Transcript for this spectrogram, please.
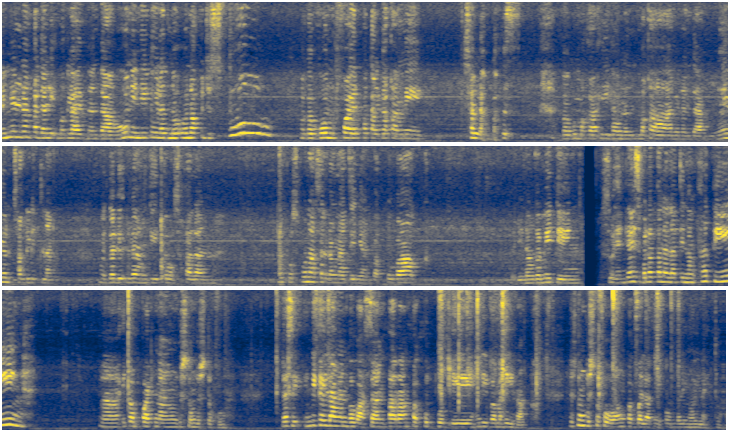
Ganyan lang kadali maglahib ng dahon. Hindi tulad noon ako, Diyos ko, mag-bonfire pa talaga kami sa labas bago makaihaw, ng, maka, ano, ng dahon. Ngayon, saglit lang. Madali lang dito sa kalan. Tapos punasan lang natin yan, back to back. Pwede nang gamitin. So, yan guys, balatan na natin ng ating uh, itong part ng gustong gusto ko. Kasi hindi kailangan bawasan para ang pagputput eh, hindi ba mahirap. Gustong gusto ko ang pagbalat nitong balinghoy na ito.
